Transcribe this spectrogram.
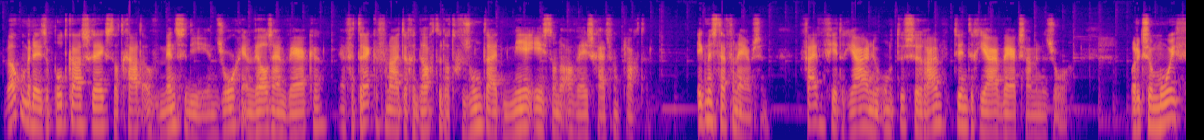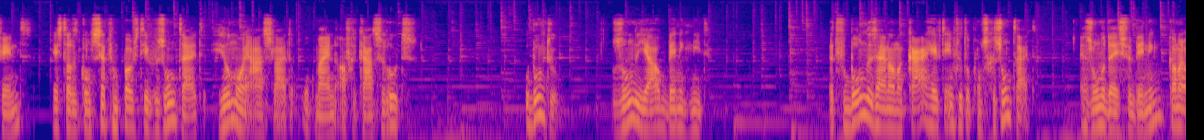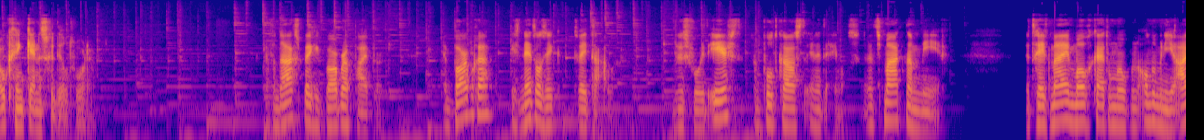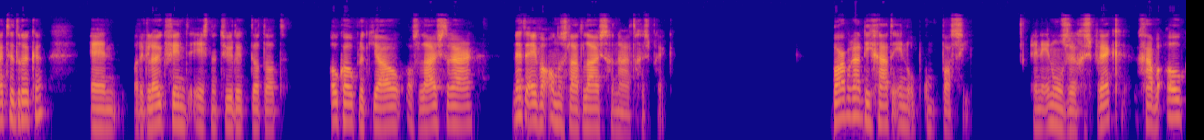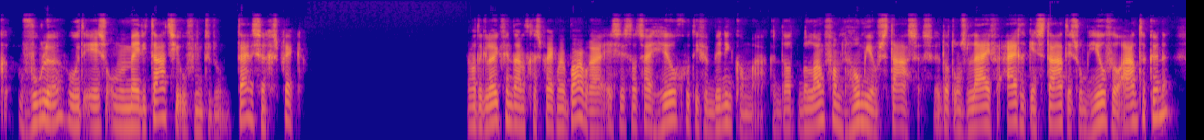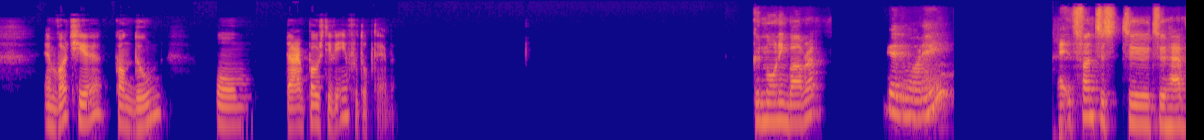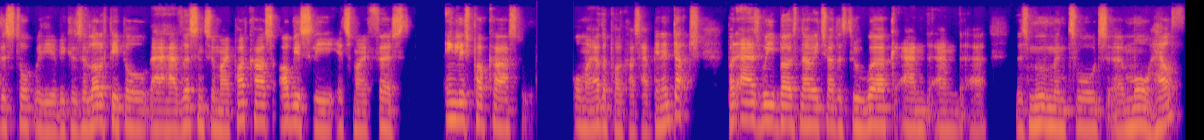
Welkom bij deze podcastreeks dat gaat over mensen die in zorg en welzijn werken en vertrekken vanuit de gedachte dat gezondheid meer is dan de afwezigheid van klachten. Ik ben Stefan Ermsen, 45 jaar en nu ondertussen ruim 20 jaar werkzaam in de zorg. Wat ik zo mooi vind, is dat het concept van positieve gezondheid heel mooi aansluit op mijn Afrikaanse roots. Ubuntu. Zonder jou ben ik niet. Het verbonden zijn aan elkaar heeft invloed op onze gezondheid. En zonder deze verbinding kan er ook geen kennis gedeeld worden. En vandaag spreek ik Barbara Piper. En Barbara is net als ik tweetalig. Dus voor het eerst een podcast in het Engels. En het smaakt naar meer. Het geeft mij een mogelijkheid om me op een andere manier uit te drukken. En wat ik leuk vind is natuurlijk dat dat ook hopelijk jou als luisteraar net even anders laat luisteren naar het gesprek. Barbara die gaat in op compassie. En in onze gesprek gaan we ook voelen hoe het is om een meditatieoefening te doen tijdens een gesprek. En wat ik leuk vind aan het gesprek met Barbara is, is dat zij heel goed die verbinding kan maken. Dat belang van homeostasis. Dat ons lijf eigenlijk in staat is om heel veel aan te kunnen. En wat je kan doen om daar een positieve invloed op te hebben. Good morning, Barbara. Good morning. It's fun to, to to have this talk with you because a lot of people that have listened to my podcast, obviously, it's my first English podcast. All my other podcasts have been in Dutch. But as we both know each other through work and and uh, this movement towards uh, more health,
